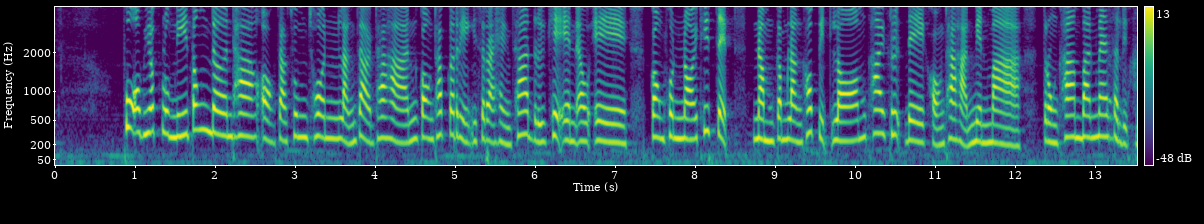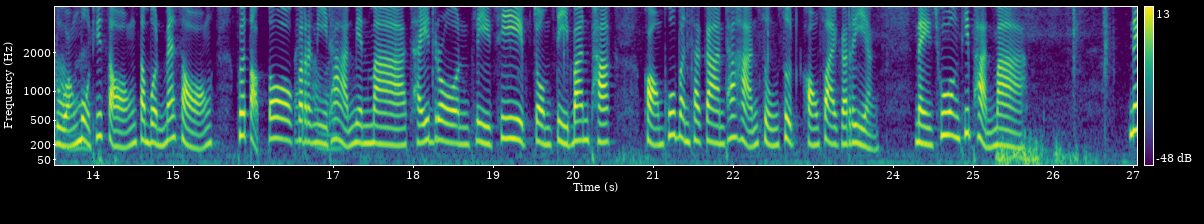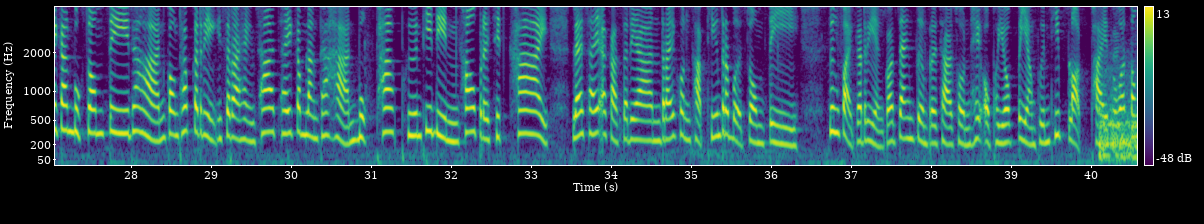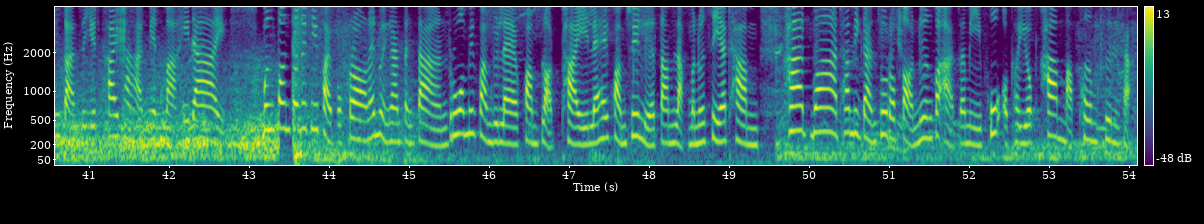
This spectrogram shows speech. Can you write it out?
ผู้อพยพกลุ่มนี้ต้องเดินทางออกจากชุมชนหลังจากทหารกองทัพกะเหรี่ยงอิสระแห่งชาติหรือ KNLA กองพลน้อยที่ 7 นำกำลังเข้าปิดล้อมค่ายครึเดของทหารเมียนมา ตรงข้ามบ้านแม่สลิดหลวงหมู่ที่ 2 ตำบลแม่สอง เพื่อตอบโต้กรณีทหารเมียนมา ใช้โดรน พลีชีพ โจมตีบ้านพัก ของผู้บัญชาการทหารสูงสุดของฝ่ายกะเหรี่ยง ในช่วงที่ผ่านมา ในการบุกโจมตีทหารกองทัพกะเหรี่ยงอิสระแห่งชาติใช้กำลังทหารบุกภาคพื้นที่ดินเข้าประชิดค่าย และใช้อากาศยานไร้คนขับทิ้งระเบิดโจมตี ซึ่งฝ่ายกะเหรี่ยงก็แจ้งเตือนประชาชนให้อพยพไปยังพื้นที่ปลอดภัย เพราะว่าต้องการจะยึดค่ายทหารเมียนมาให้ได้ เบื้องต้นเจ้าหน้าที่ฝ่ายปกครองและหน่วยงานต่างๆ ร่วมให้ความดูแลความปลอดภัย และให้ความช่วยเหลือตามหลักมนุษยธรรม คาดว่าถ้ามีการสู้รบต่อเนื่องก็อาจจะมีผู้อพยพข้ามมาเพิ่มขึ้นค่ะ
